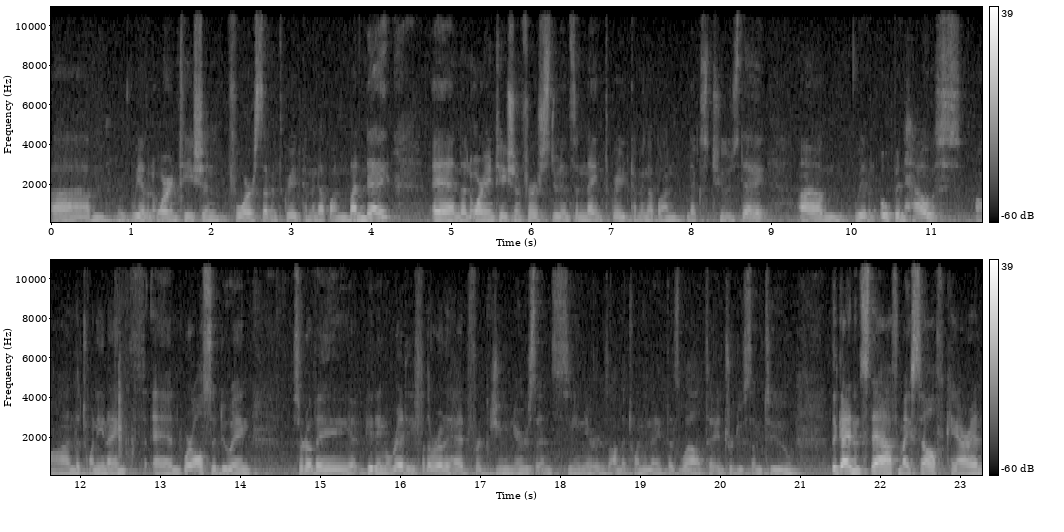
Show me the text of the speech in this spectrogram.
Um, we have an orientation for seventh grade coming up on Monday, and an orientation for students in ninth grade coming up on next Tuesday. Um, we have an open house on the 29th, and we're also doing sort of a getting ready for the road ahead for juniors and seniors on the 29th as well to introduce them to the guidance staff, myself, Karen,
